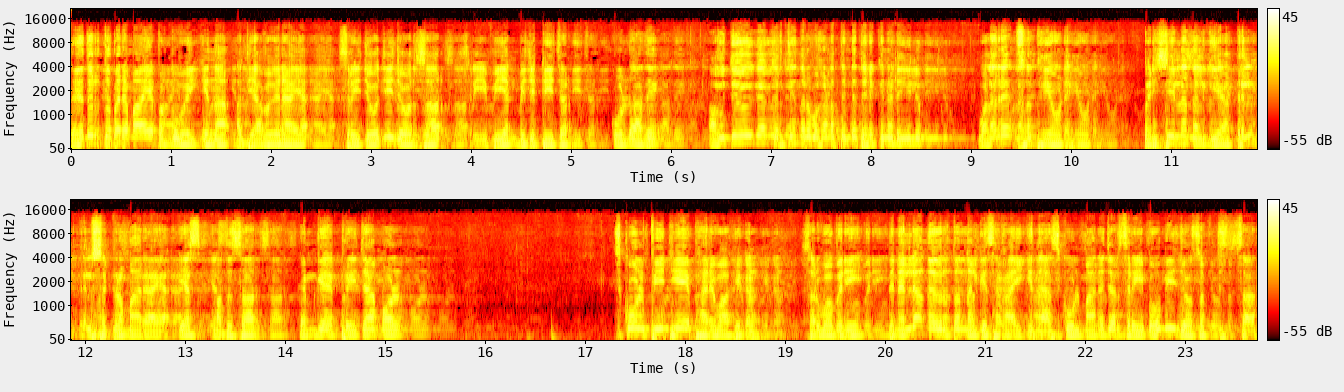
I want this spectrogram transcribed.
നേതൃത്വപരമായ പങ്കുവഹിക്കുന്ന അധ്യാപകരായ Shri Joji George sir Shri V N Biji teacher കൂടാതെ ഔദ്യോഗിക കൃത്യനിർവഹണത്തിന്റെ തിരക്കിനിടയിലും വളരെ ശ്രദ്ധയോടെ പരിശീലനം നൽകിയ ഡ്രിൽ ഇൻസ്ട്രക്ടർമാരായ എസ് മധുസാർ M K Preejamol school P T A ഭാരവാഹികൾ സർവോപരി ഇതിനെല്ലാം നേതൃത്വം നൽകി സഹായിക്കുന്ന school manager Shri Bobby Joseph sir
